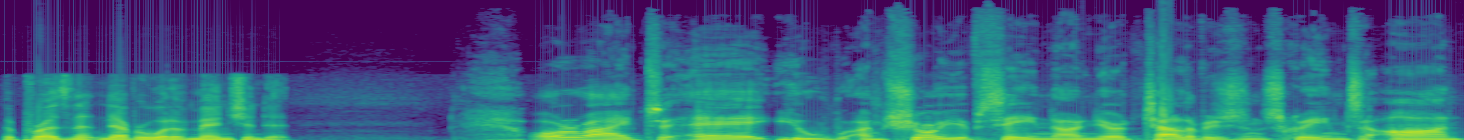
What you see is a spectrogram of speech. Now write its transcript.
the president never would have mentioned it. All right, uh, you. I'm sure you've seen on your television screens on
